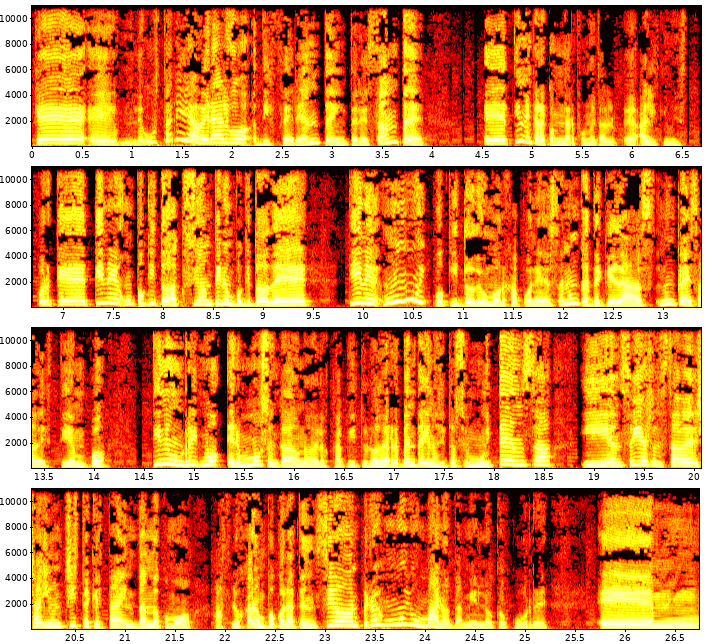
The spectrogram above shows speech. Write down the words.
que eh, le gustaría ver algo diferente, interesante, eh, tiene que recomendar Fullmetal eh, Alchemist. Porque tiene un poquito de acción, tiene un poquito de... Tiene muy poquito de humor japonés. Nunca te quedas, nunca es a destiempo. Tiene un ritmo hermoso en cada uno de los capítulos. De repente hay una situación muy tensa y enseguida ya se sabe, ya hay un chiste que está intentando como aflojar un poco la tensión, pero es muy humano también lo que ocurre. Eh,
